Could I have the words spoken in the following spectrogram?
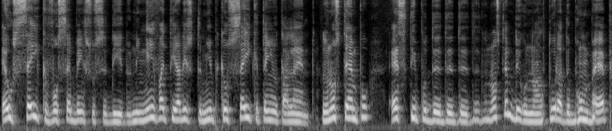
eu sei que vou ser bem sucedido, ninguém vai tirar isso de mim porque eu sei que tenho talento. No nosso tempo, esse tipo de. de, de, de- no nosso tempo, digo, na altura de boom bap,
